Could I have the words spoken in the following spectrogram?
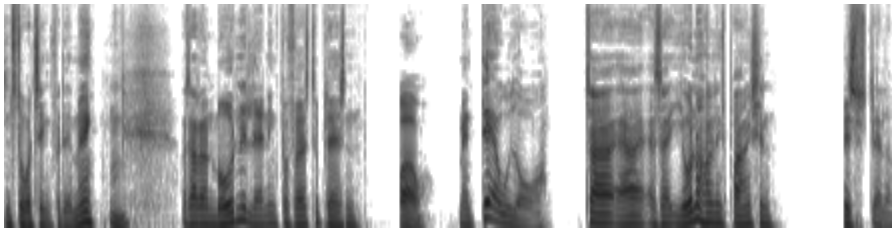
den store ting for dem, ikke? Mm. Og så er der en månelanding på førstepladsen. Wow. Men derudover, så er altså i underholdningsbranchen, hvis, eller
